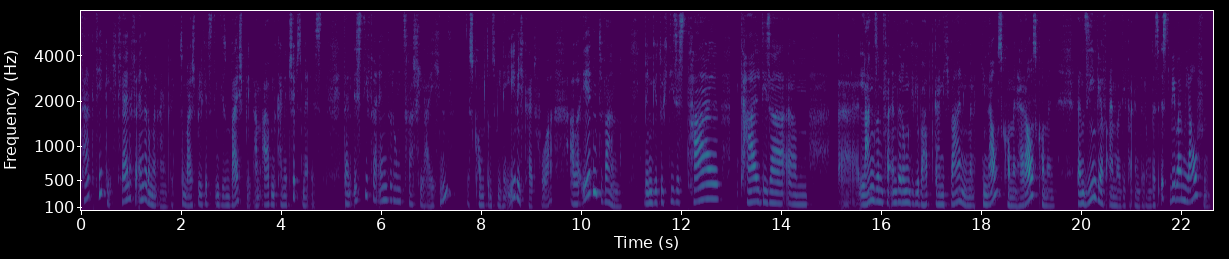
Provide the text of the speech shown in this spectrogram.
tagtäglich kleine Veränderungen einbringt, zum Beispiel jetzt in diesem Beispiel am Abend keine Chips mehr isst, dann ist die Veränderung zwar schleichend, es kommt uns wie eine Ewigkeit vor, aber irgendwann, wenn wir durch dieses Tal, Tal dieser ähm, äh, langsamen Veränderungen, die wir überhaupt gar nicht wahrnehmen, hinauskommen, herauskommen, dann sehen wir auf einmal die Veränderung. Das ist wie beim Laufen.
